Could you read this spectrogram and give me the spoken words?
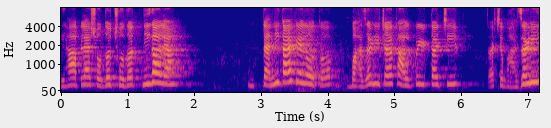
ह्या आपल्या शोधत शोधत निघाल्या. त्यांनी काय केलं होतं? भाजणीच्या थालपीठाची त्याची भाजणी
